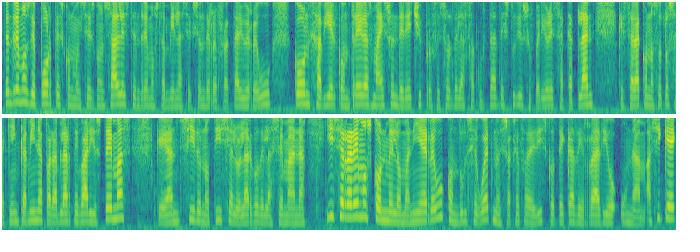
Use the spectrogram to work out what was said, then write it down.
Tendremos deportes con Moisés González, tendremos también la sección de Refractario RU con Javier Contreras, maestro en Derecho y profesor de la Facultad de Estudios Superiores Acatlán, que estará con nosotros aquí en Cabina para hablar de varios temas que han sido noticia a lo largo de la semana. Y cerraremos con Melomanía RU con Dulce Wet, nuestra jefa de discoteca de Radio UNAM. Así que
